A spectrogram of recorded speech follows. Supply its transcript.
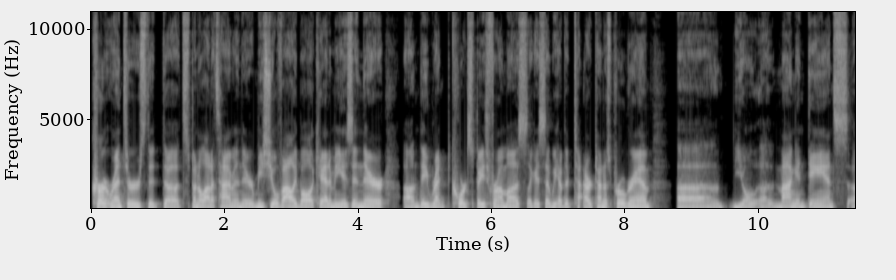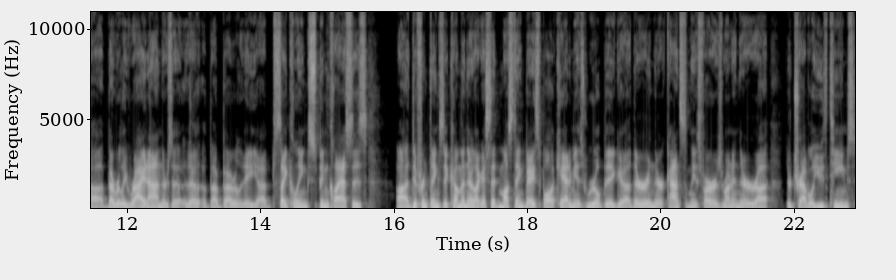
current renters that uh, spend a lot of time in there. Michio Volleyball Academy is in there. Um, they rent court space from us. Like I said, we have t- our tennis program. Uh, you know, uh, Mang and Dance, uh, Beverly Ride On. There's a, a, a Beverly cycling spin classes. Different things that come in there. Like I said, Mustang Baseball Academy is real big. They're in there constantly as far as running their their travel youth teams,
